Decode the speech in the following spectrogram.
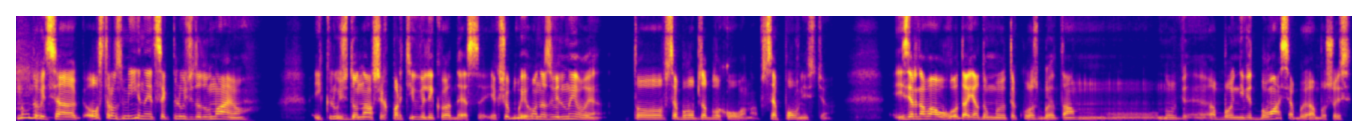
Ну, дивіться, остров Зміїний це ключ до Дунаю і ключ до наших портів Великої Одеси. Якщо б ми його не звільнили, то все було б заблоковано, все повністю. І зернова угода, я думаю, також би там ну, або не відбулася би, або щось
